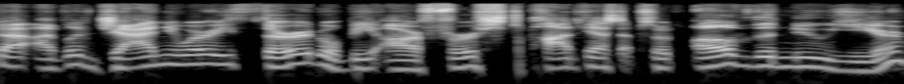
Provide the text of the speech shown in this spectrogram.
I believe January 3rd will be our first podcast episode of the new year.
